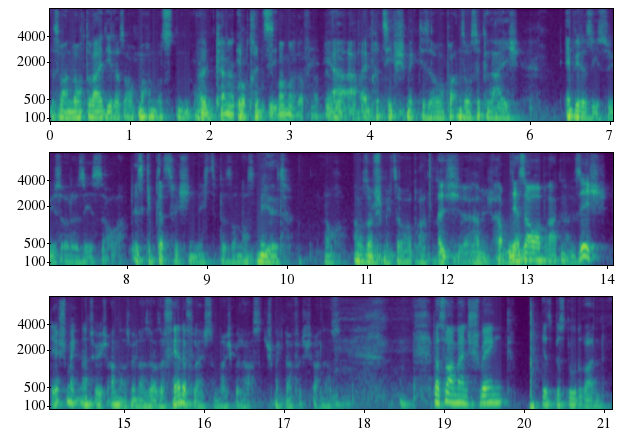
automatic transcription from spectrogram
es waren noch drei, die das auch machen mussten. Und keiner kocht wie die Prinzip- Mama davon abgesehen. Ja, aber im Prinzip schmeckt die Sauerbratensoße gleich. Entweder sie ist süß oder sie ist sauer. Es gibt dazwischen nichts besonders mild noch. Aber sonst schmeckt Sauerbraten. Ich äh, habe Der Sauerbraten an sich, der schmeckt natürlich anders. Wenn du also Pferdefleisch zum Beispiel hast, schmeckt natürlich anders. Das war mein Schwenk. Jetzt bist du dran.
